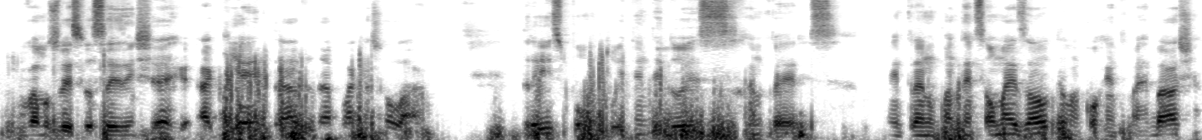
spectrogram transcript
Vamos ver se vocês enxergam. Aqui é a entrada da placa solar, 3.82 amperes entrando com a tensão mais alta, uma corrente mais baixa,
